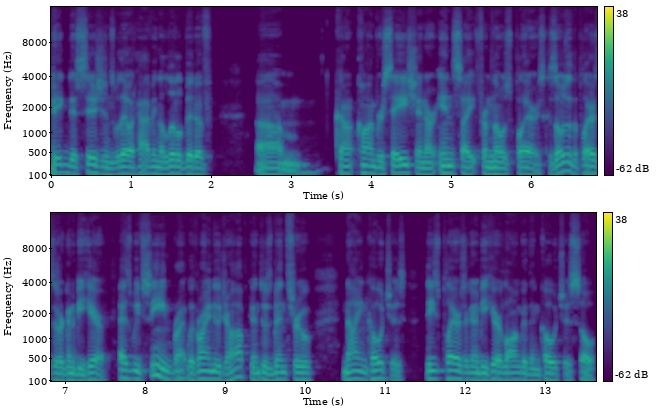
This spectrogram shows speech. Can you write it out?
big decisions without having a little bit of um, conversation or insight from those players because those are the players that are going to be here. As we've seen right, with Ryan Nugent Hopkins, who's been through nine coaches, these players are going to be here longer than coaches. So,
